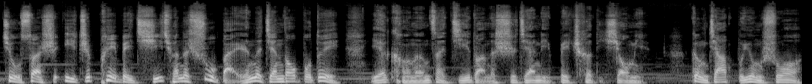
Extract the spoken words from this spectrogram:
就算是一支配备齐全的数百人的尖刀部队，也可能在极短的时间里被彻底消灭。更加不用说，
